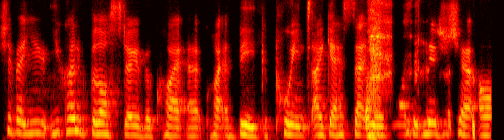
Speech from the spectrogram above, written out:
Shiva, you, you kind of glossed over quite a quite a big point, I guess, certainly in literature of,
